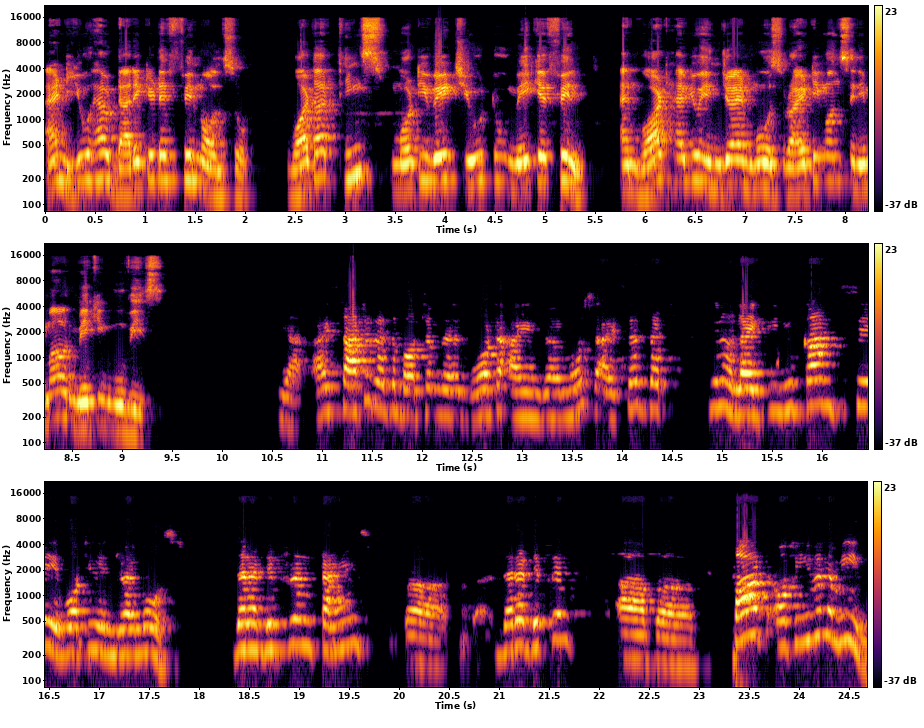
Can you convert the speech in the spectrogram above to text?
and you have directed a film also what are things motivate you to make a film and what have you enjoyed most writing on cinema or making movies yeah i started at the bottom what i enjoy most i said that you know like you can't say what you enjoy most there are different times uh, there are different uh, part of even a meal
